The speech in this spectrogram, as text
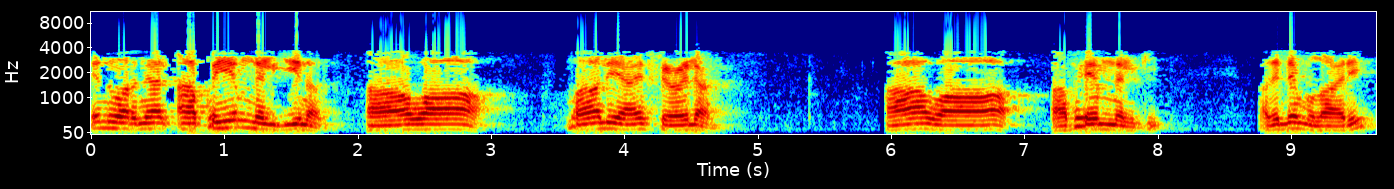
എന്ന് പറഞ്ഞാൽ അഭയം നൽകിയ ആവാ. മാലിയായ ഫിഴലാണ് ആവാ. അഭയം നൽകി. അതിന്റെ മുതാരി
